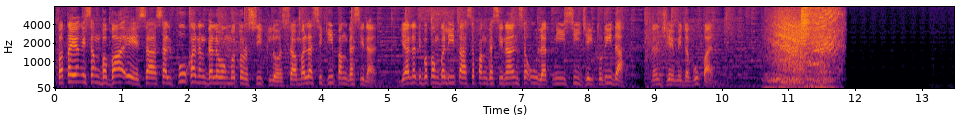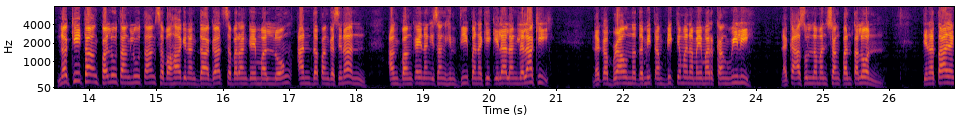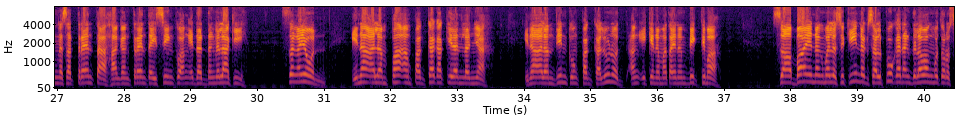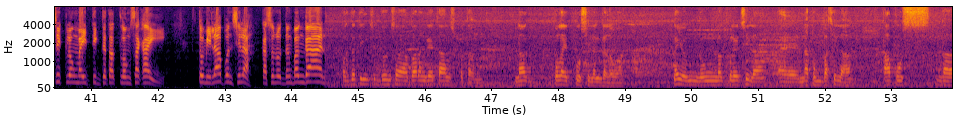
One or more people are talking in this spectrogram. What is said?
Patay ang isang babae sa salpukan ng dalawang motorsiklo sa Malasiki, Pangasinan. Yan at iba pang balita sa Pangasinan sa ulat ni CJ Turida ng GMA Dagupan. Nakita ang palutang-lutang sa bahagi ng dagat sa barangay Malong, Anda, Pangasinan, ang bangkay ng isang hindi pa nakikilalang lalaki. Naka-brown na damit ang biktima na may markang willy. Nakaasul naman siyang pantalon. Tinatayang nasa 30 hanggang 35 ang edad ng lalaki. Sa ngayon, inaalam pa ang pagkakakilanlan niya. Inaalam din kung pagkalunod ang ikinamatay ng biktima. Sa bayan ng Malasiki, nagsalpukan ang dalawang motorsiklong may tigtatatlong sakay. Tumilapon sila kasunod ng banggaan. Pagdating doon sa barangay Talos Patan, nag-collide po silang dalawa. Ngayon, nung nag-collide sila, eh, natumba sila, tapos na,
